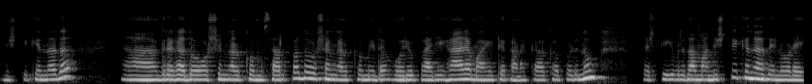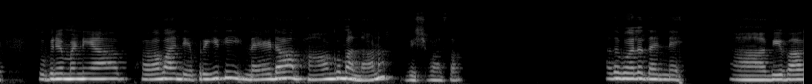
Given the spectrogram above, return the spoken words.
അനുഷ്ഠിക്കുന്നത് ഗ്രഹദോഷങ്ങൾക്കും സർപ്പദോഷങ്ങൾക്കും ഇത് ഒരു പരിഹാരമായിട്ട് കണക്കാക്കപ്പെടുന്നു. ഷഷ്ടി വ്രതം അനുഷ്ഠിക്കുന്നതിലൂടെ സുബ്രഹ്മണ്യ ഭഗവാന്റെ പ്രീതി നേടാം ആകുമെന്നാണ് വിശ്വാസം. അതുപോലെ തന്നെ വിവാഹ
